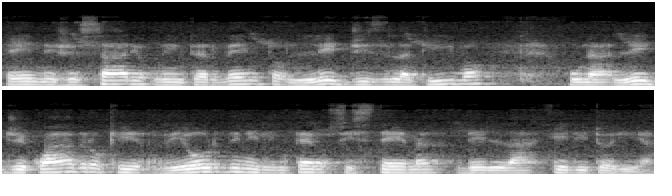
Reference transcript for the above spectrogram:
è necessario un intervento legislativo, una legge quadro che riordini l'intero sistema della editoria.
